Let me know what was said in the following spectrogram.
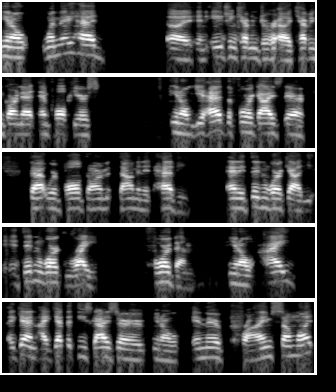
you know when they had uh, an aging Kevin Dur- uh, Kevin Garnett and Paul Pierce, you know you had the four guys there that were ball dom- dominant heavy, and it didn't work out. It didn't work right for them. You know, I again, I get that these guys are, you know, in their prime somewhat,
